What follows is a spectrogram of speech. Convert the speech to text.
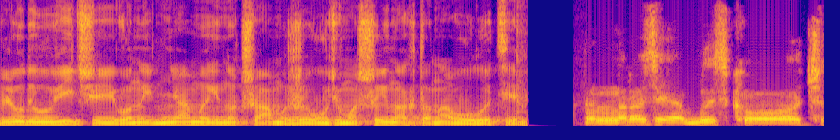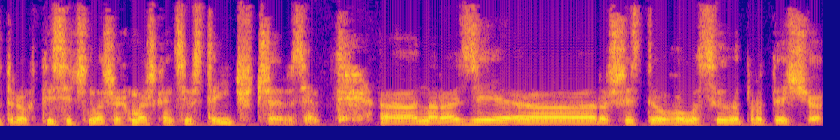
Люди у вічі, вони днями і ночами живуть в машинах та на вулиці. Наразі близько 4 тисяч наших мешканців стоїть в черзі. Е, Наразі е, рашисти оголосили про те, що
